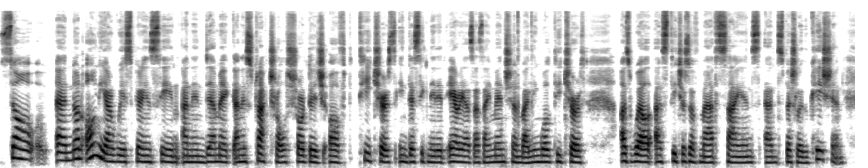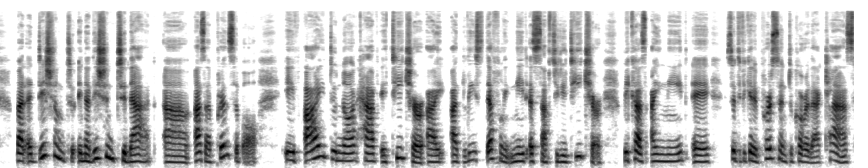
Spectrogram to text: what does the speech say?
So, uh, not only are we experiencing an endemic and structural shortage of teachers in designated areas, as I mentioned, bilingual teachers, as well as teachers of math, science, and special education, but addition to, in addition to that, uh, as a principal, if I do not have a teacher, I at least definitely need a substitute teacher because I need a certificated person to cover that class.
